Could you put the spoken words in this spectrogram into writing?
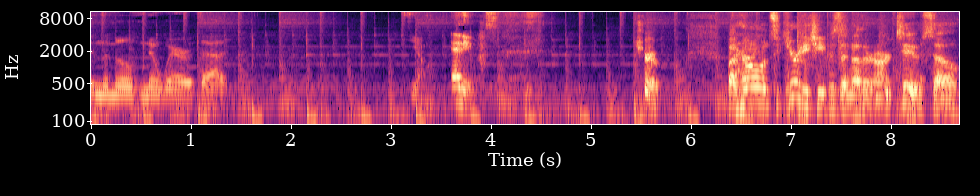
in the middle of nowhere that you know. Anyways. True. But her own security chief is another narn too, so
